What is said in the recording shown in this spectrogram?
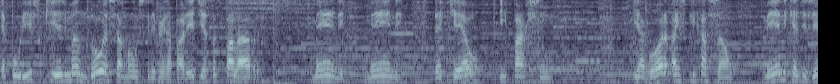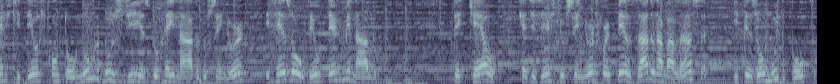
É por isso que ele mandou essa mão escrever na parede essas palavras: Mene, Mene, Tekel e Parsim. E agora a explicação. Mene quer dizer que Deus contou o número dos dias do reinado do Senhor e resolveu terminá-lo. Tekel quer dizer que o Senhor foi pesado na balança e pesou muito pouco.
